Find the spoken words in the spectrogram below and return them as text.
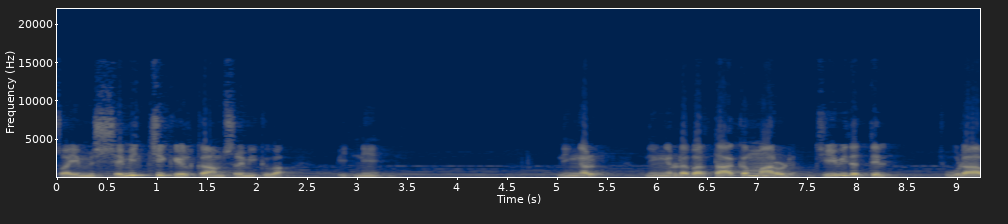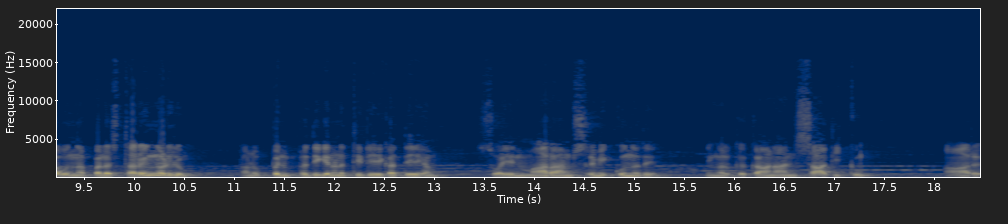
സ്വയം ക്ഷമിച്ച് കേൾക്കാൻ ശ്രമിക്കുക. പിന്നെ നിങ്ങൾ നിങ്ങളുടെ ഭർത്താക്കന്മാരുടെ ജീവിതത്തിൽ ചൂടാവുന്ന പല സ്ഥലങ്ങളിലും തണുപ്പൻ പ്രതികരണത്തിലേക്ക് അദ്ദേഹം സ്വയം മാറാൻ ശ്രമിക്കുന്നത് നിങ്ങൾക്ക് കാണാൻ സാധിക്കും. ആറ്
